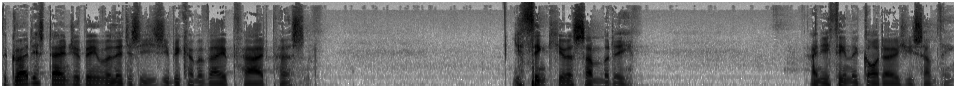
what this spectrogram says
The greatest danger of being religious is you become a very proud person. You think you're somebody, and you think that God owes you something.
